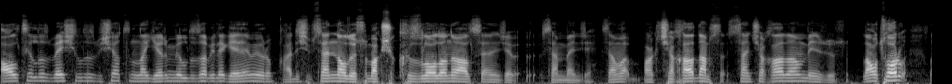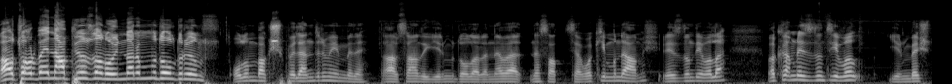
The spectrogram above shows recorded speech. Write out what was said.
6 yıldız 5 yıldız bir şey atın lan. Yarım yıldıza bile gelemiyorum. Kardeşim sen ne alıyorsun? Bak şu kızlı olanı al sence sen bence. Sen bak çakal adamsın. Sen çakal adama benziyorsun. Lan o tor lan o torbaya ne yapıyorsunuz lan? Oyunlarımı mı dolduruyorsunuz? Oğlum bak şüphelendirmeyin beni. Tamam sana da 20 dolara ne ver ne sattıysak. Bakayım bu ne almış? Resident Evil'a. Bakalım Resident Evil 25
